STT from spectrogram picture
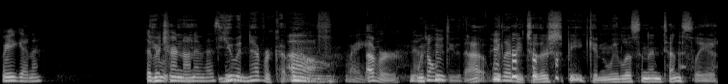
Were you going to? The You- return on investment? You would never cut me Oh, off. right. Ever. We don't do that. We let each other speak and we listen intensely.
